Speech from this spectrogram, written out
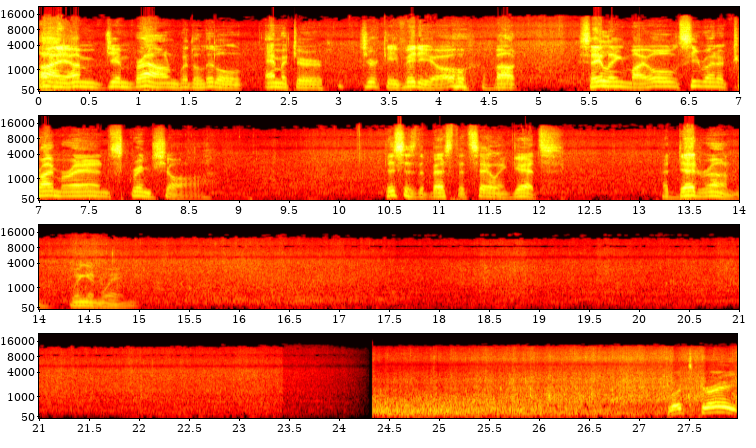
Hi, I'm Jim Brown with a little amateur jerky video about sailing my old Searunner trimaran Scrimshaw. This is the best that sailing gets. A dead run, wing and wing. Looks great.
